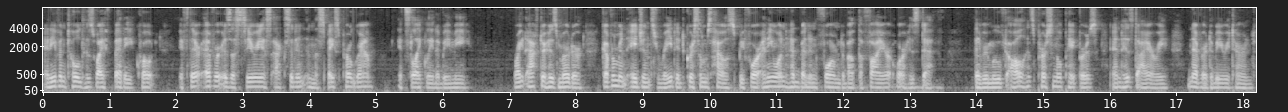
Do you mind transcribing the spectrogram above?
and even told his wife Betty, quote, If there ever is a serious accident in the space program, it's likely to be me. Right after his murder, government agents raided Grissom's house before anyone had been informed about the fire or his death. They removed all his personal papers and his diary, never to be returned.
